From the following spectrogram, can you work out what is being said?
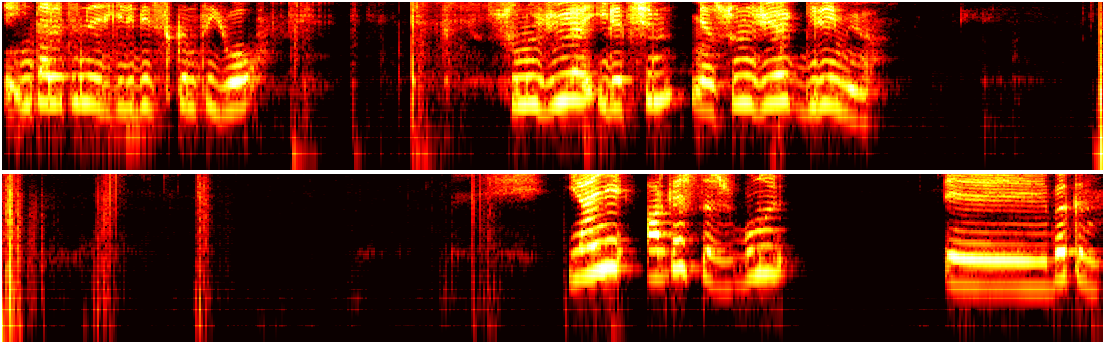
E, internetimle ilgili bir sıkıntı yok. Sunucuya iletişim, yani sunucuya giremiyor. Yani arkadaşlar bunu eee, bakın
